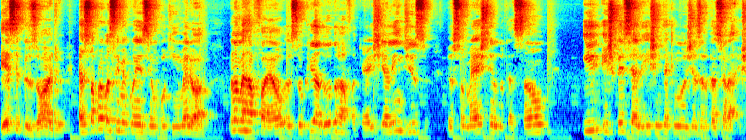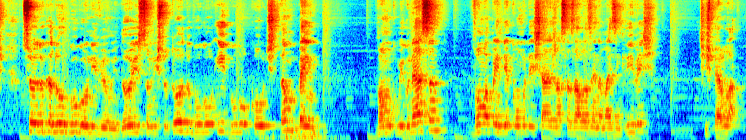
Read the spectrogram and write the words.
esse episódio é só para você me conhecer um pouquinho melhor. Meu nome é Rafael, eu sou criador do RafaCast e além disso, eu sou mestre em educação e especialista em tecnologias educacionais. Sou educador Google nível 1 e 2, sou instrutor do Google e Google Coach também. Vamos comigo nessa? Vamos aprender como deixar as nossas aulas ainda mais incríveis? Te espero lá.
